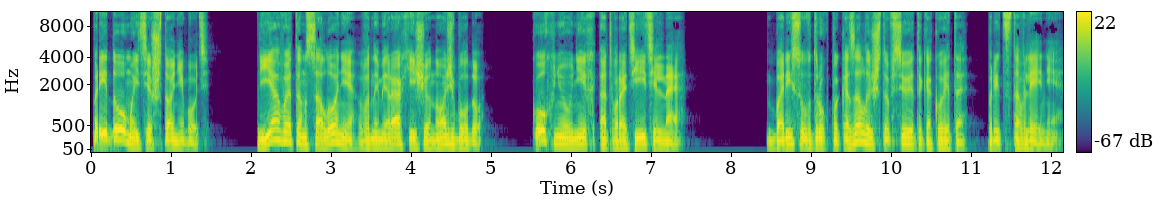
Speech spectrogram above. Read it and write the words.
«Придумайте что-нибудь. Я в этом салоне в номерах еще ночь буду. Кухня у них отвратительная». Борису вдруг показалось, что все это какое-то представление.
